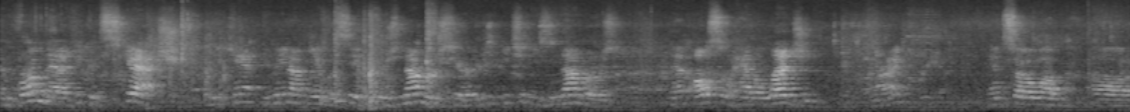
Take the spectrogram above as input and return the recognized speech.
and from that he could sketch. And you can't, you may not be able to see it, but there's numbers here. Each of these numbers that also had a legend. All right. And so um, uh,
